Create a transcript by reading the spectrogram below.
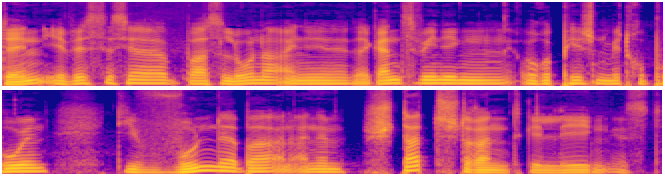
Denn ihr wisst es ja, Barcelona, eine der ganz wenigen europäischen Metropolen, die wunderbar an einem Stadtstrand gelegen ist.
